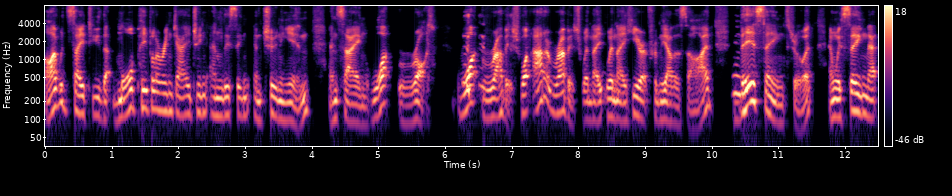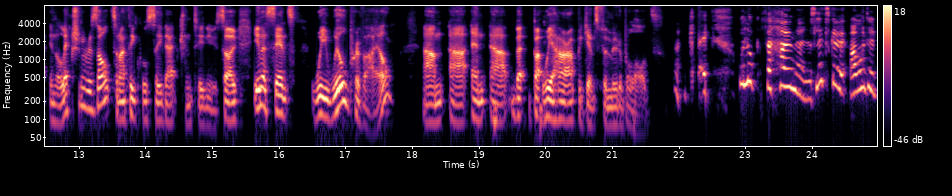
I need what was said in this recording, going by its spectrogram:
I would say to you that more people are engaging and listening and tuning in and saying, what rot what rubbish what utter rubbish when they when they hear it from the other side mm. they're seeing through it and we're seeing that in election results and i think we'll see that continue so in a sense we will prevail um, uh, and uh, but but we are up against formidable odds. Okay. Well, look for homeowners. Let's go. I want to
